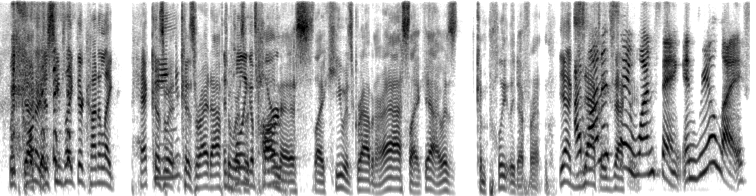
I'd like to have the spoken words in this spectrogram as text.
With Connor, it just seems like they're kind of like Because pecking. because right afterwards pulling with apart. Thomas, like he was grabbing her ass. Like yeah, it was completely different. Yeah, I exactly. want to exactly. say one thing. In real life,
